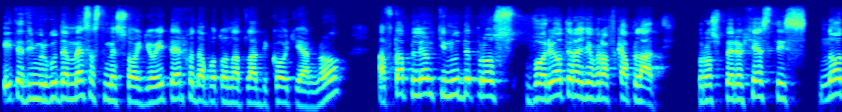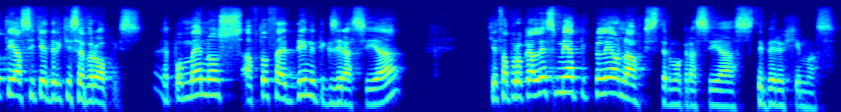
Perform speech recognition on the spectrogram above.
είτε δημιουργούνται μέσα στη Μεσόγειο, είτε έρχονται από τον Ατλαντικό ωκεανό, αυτά πλέον κινούνται προς βορειότερα γεωγραφικά πλάτη, προς περιοχές της νότιας ή κεντρικής Ευρώπης. Επομένως, αυτό θα εντείνει την ξηρασία και θα προκαλέσει μια επιπλέον αύξηση θερμοκρασίας στην περιοχή μας.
